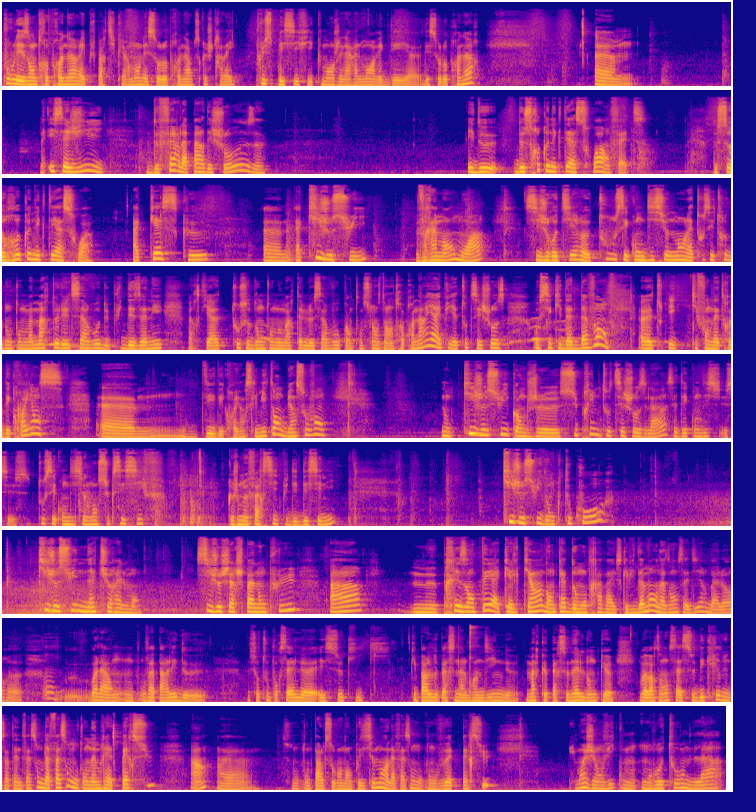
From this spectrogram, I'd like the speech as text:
pour les entrepreneurs et plus particulièrement les solopreneurs, parce que je travaille plus spécifiquement généralement avec des, euh, solopreneurs, euh, il s'agit de faire la part des choses et de, se reconnecter à soi en fait, de se reconnecter à soi, à qu'est-ce que, euh, à qui je suis vraiment moi, si je retire euh, tous ces conditionnements là, tous ces trucs dont on m'a martelé le cerveau depuis des années, parce qu'il y a tout ce dont on nous martèle le cerveau quand on se lance dans l'entrepreneuriat, et puis il y a toutes ces choses aussi qui datent d'avant euh, et qui font naître des croyances, euh, des, croyances limitantes bien souvent. donc, qui je suis quand je supprime toutes ces choses-là, c'est tous ces conditionnements successifs que je me farcis depuis des décennies. Qui je suis donc tout court, qui je suis naturellement? Si je cherche pas non plus à me présenter à quelqu'un dans le cadre de mon travail. Parce qu'évidemment, on a tendance à dire, bah alors, euh, euh, voilà, on, va parler de, surtout pour celles et ceux qui, parlent de personal branding, de marque personnelle, donc euh, on va avoir tendance à se décrire d'une certaine façon, de la façon dont on aimerait être perçu, hein, dont on parle souvent dans le positionnement, la façon dont on veut être perçu. Moi, j'ai envie qu'on retourne là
